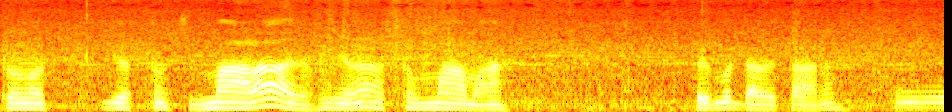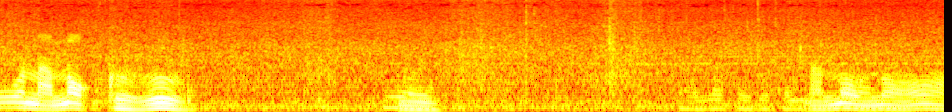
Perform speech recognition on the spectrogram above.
trong nó giờ trong chỉ ma đó không nhớ là trong ma mà bên một đời ta nó ô nản nọ cử ừ. nản nọ nọ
